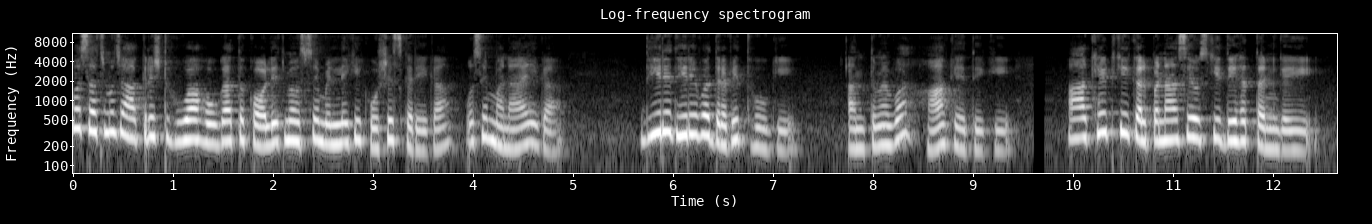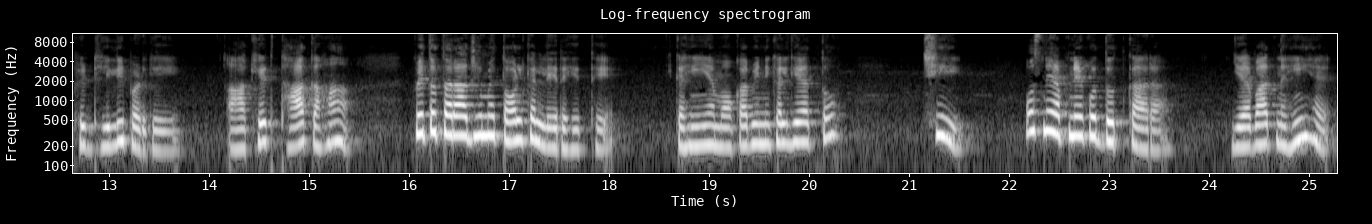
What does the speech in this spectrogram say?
वह सचमुच आकृष्ट हुआ होगा तो कॉलेज में उससे मिलने की कोशिश करेगा, उसे मनाएगा। धीरे धीरे वह द्रवित होगी। अंत में वह हाँ कह देगी। आखेट की कल्पना से उसकी देह तन गई, फिर ढीली पड़ गई। आखेट था कहाँ? वे तो तराजू में तौल कर ले रहे थे। कहीं यह मौका भी निकल गया तो? छी, उसने अपने को दुत्कारा। यह बात नहीं है।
